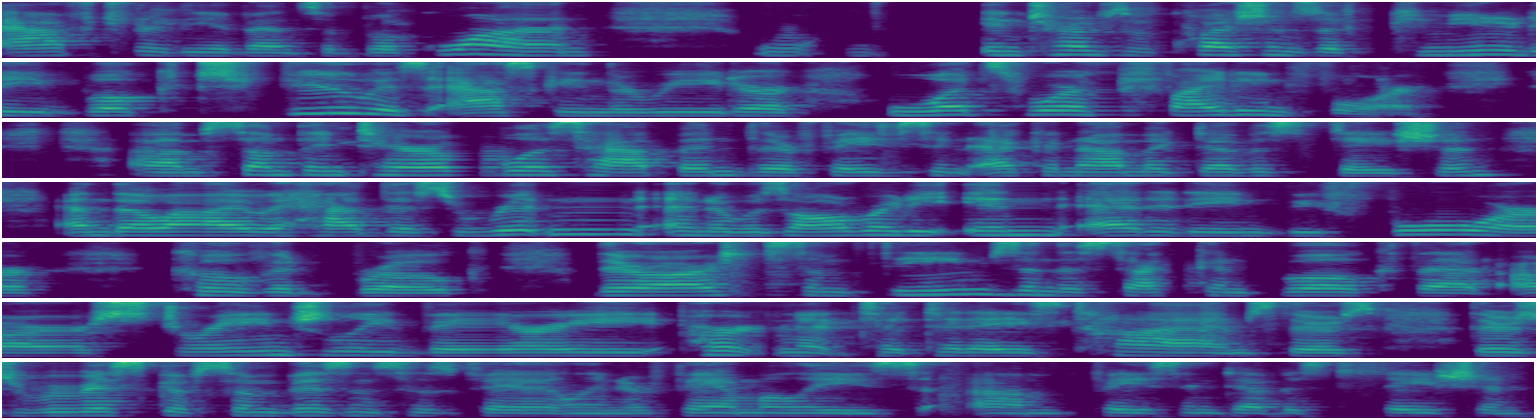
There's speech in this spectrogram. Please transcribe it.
after the events of book one in terms of questions of community, book two is asking the reader what's worth fighting for. Um, something terrible has happened. They're facing economic devastation. And though I had this written and it was already in editing before COVID broke, there are some themes in the second book that are strangely very pertinent to today's times. There's there's risk of some businesses failing or families um, facing devastation,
